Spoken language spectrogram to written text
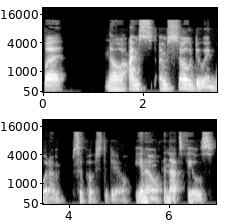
But no, I'm I'm so doing what I'm supposed to do, you know, and that feels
